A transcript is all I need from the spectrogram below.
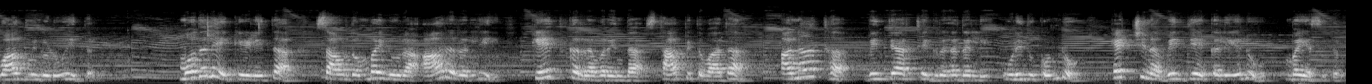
ವಾಗ್ಮಿಗಳೂ ಇದ್ದರು. ಮೊದಲೇ ಕೇಳಿದ್ದ ಸಾವಿರದ ಒಂಬೈನೂರ ಆರರಲ್ಲಿ ಕೇತ್ಕರ್ ಅವರಿಂದ ಸ್ಥಾಪಿತವಾದ ಅನಾಥ ವಿದ್ಯಾರ್ಥಿ ಗೃಹದಲ್ಲಿ ಉಳಿದುಕೊಂಡು ಹೆಚ್ಚಿನ ವಿದ್ಯೆ ಕಲಿಯಲು ಬಯಸಿದರು.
